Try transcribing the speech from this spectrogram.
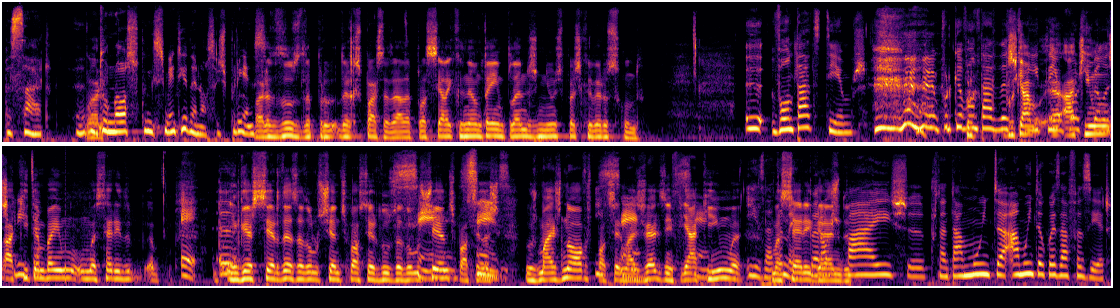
passar uh, do nosso conhecimento e da nossa experiência. Ora, deduzo da, da resposta dada pela Célia que não têm planos nenhums para escrever o segundo. Uh, vontade temos, porque a vontade da porque escrita há, há, aqui, um, há aqui também uma série de. É, uh, em vez de ser das adolescentes, pode ser dos adolescentes, sim, pode sim. ser os mais novos, pode sim, ser mais velhos, enfim, há aqui uma, uma série para grande. Os pais, uh, portanto, há muita, há muita coisa a fazer.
